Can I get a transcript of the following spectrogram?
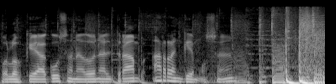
por los que acusan a Donald Trump. Arranquemos. ¿eh?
